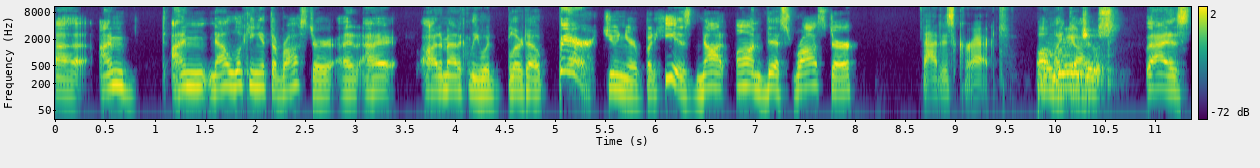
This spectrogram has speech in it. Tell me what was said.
uh, I'm I'm now looking at the roster, and I automatically would blurt out Bear Junior, but he is not on this roster. That is correct. Oh my god, Outrageous. that is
